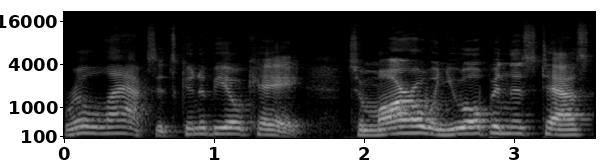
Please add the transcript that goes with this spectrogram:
relax. It's going to be okay. Tomorrow when you open this test,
